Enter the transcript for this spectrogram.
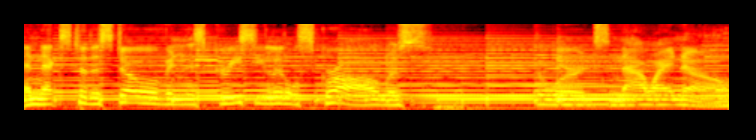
And next to the stove, in this greasy little scrawl, was the words, Now I know.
